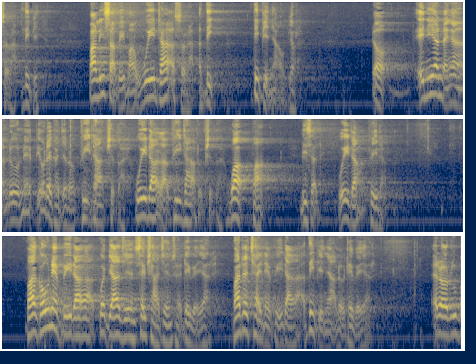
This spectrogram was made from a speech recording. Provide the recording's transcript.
ဆိုတာအသိပညာ ပါဠိစာပေမှာဝေဒဆိုတာအသိသိပညာကိုပြောတာတော့အိန္ဒိယနိုင်ငံလို့ ਨੇ ပြောတဲ့ခါကျတော့ဗီဒာဖြစ်သွားတယ်ဝေဒကဗီဒာလို့ဖြစ်သွားတယ်ဝဘနိစ္စတယ်ဝေဒဗေဒဘာကုန်းနဲ့ဗေဒကကွက်ပြားခြင်းစိတ်ဖြာခြင်းဆိုတဲ့အဓိပ္ပာယ်ရတယ်ဘာတချိုက်နဲ့ဗေဒကအသိပညာလို့အဓိပ္ပာယ်ရတယ် အဲ့တော့ရူပ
